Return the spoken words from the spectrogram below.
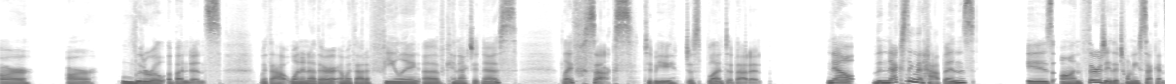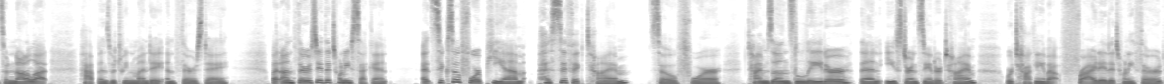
are are literal abundance. Without one another and without a feeling of connectedness, life sucks to be just blunt about it. Now, the next thing that happens is on Thursday the 22nd. So not a lot happens between Monday and Thursday. But on Thursday the 22nd at 6:04 p.m. Pacific time, so, for time zones later than Eastern Standard Time, we're talking about Friday, the 23rd.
